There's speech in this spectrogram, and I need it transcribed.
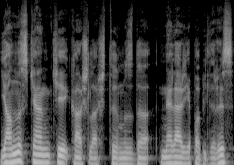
yalnızkenki karşılaştığımızda neler yapabiliriz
